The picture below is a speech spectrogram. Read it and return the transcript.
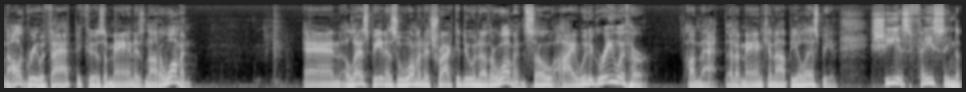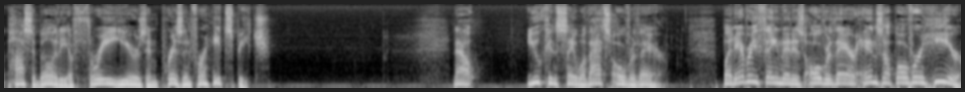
I'll agree with that because a man is not a woman. And a lesbian is a woman attracted to another woman. So I would agree with her on that, that a man cannot be a lesbian. She is facing the possibility of three years in prison for hate speech. Now, you can say, well, that's over there. But everything that is over there ends up over here.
